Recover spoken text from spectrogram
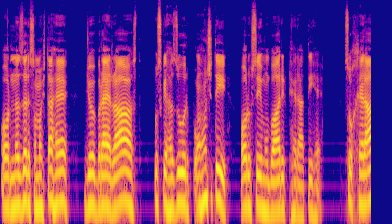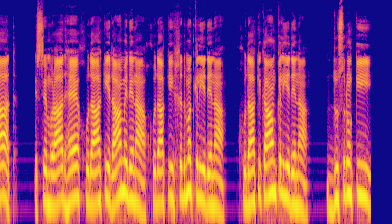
اور نظر سمجھتا ہے جو براہ راست اس کے حضور پہنچتی اور اسے مبارک ٹھہراتی ہے۔ سو خیرات، اس سے مراد ہے خدا کی راہ میں دینا، خدا کی خدمت کے لیے دینا، خدا کے کام کے لیے دینا، دوسروں کی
